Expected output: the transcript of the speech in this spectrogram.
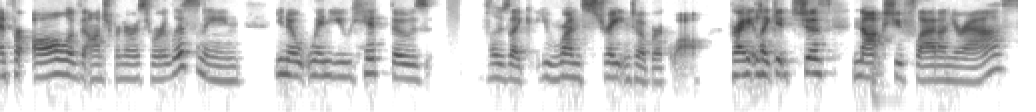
and for all of the entrepreneurs who are listening you know when you hit those those like you run straight into a brick wall right like it just knocks you flat on your ass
